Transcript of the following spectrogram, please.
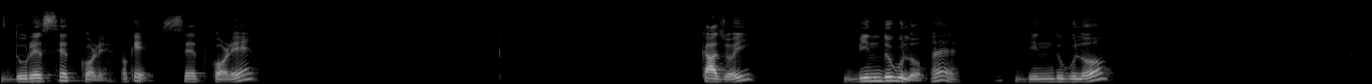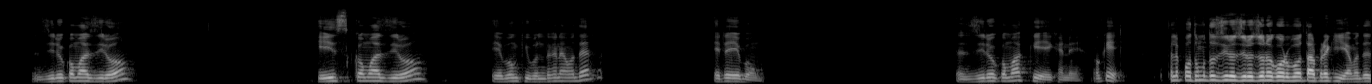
দূরে সেট করে। ওকে সেট করে কাজই বিন্দুগুলো হ্যাঁ? বিন্দুগুলো zero comma zero, h comma zero এবং কি বলতো এখানে আমাদের? এটা এবং। জিরো কমা কে এখানে? ওকে, তাহলে প্রথমত জিরো জিরোর জন্য করব, তারপরে কি? আমাদের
